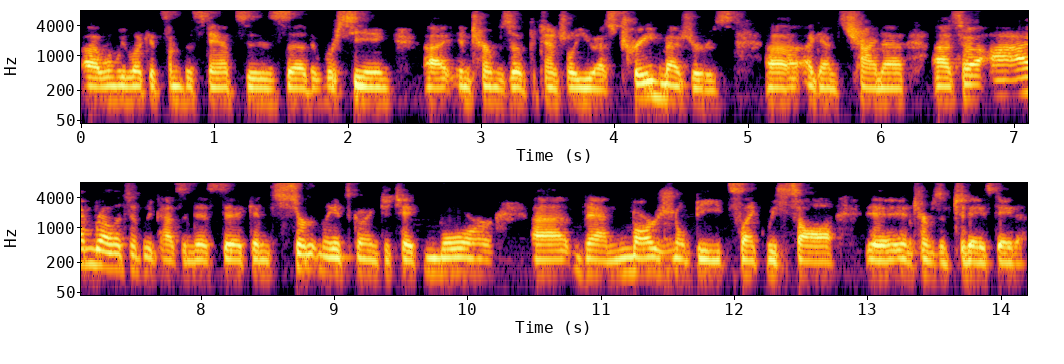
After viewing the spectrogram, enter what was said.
uh, when we look at some of the stances uh, that we're seeing in terms of potential U.S. trade measures against China. so I'm relatively pessimistic, and certainly it's going to take more than marginal beats like we saw in terms of today's data.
